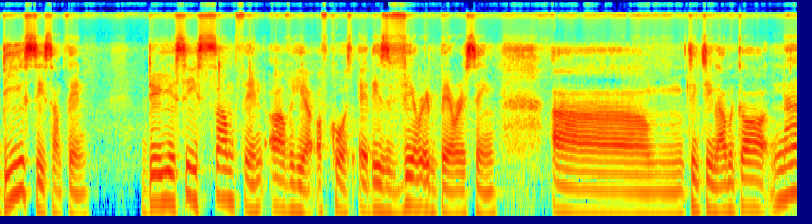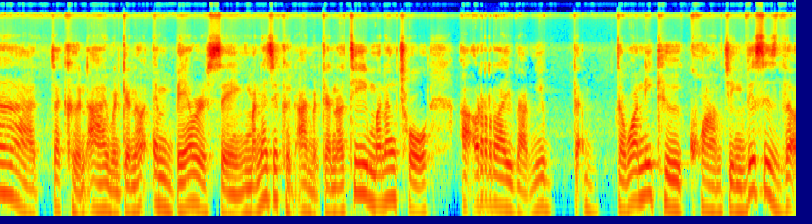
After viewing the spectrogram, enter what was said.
Do you see something? Do you see something over here? Of course, it is very embarrassing. อ่าจริงๆ แล้วมันก็น่าจะเขินอายเหมือนกันเนาะ embarrassing มันน่าจะเขินอายเหมือนกันเนาะที่มานั่งโชว์อะไรแบบนี้แต่แต่ว่านี่คือความจริง this is the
